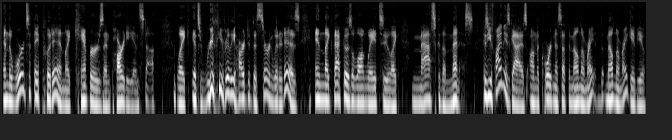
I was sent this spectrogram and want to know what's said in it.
and the words that they put in, like campers and party and stuff. Like it's really really hard to discern what it is, and like that goes a long way to like mask the menace because you find these guys on the coordinates that the Melnorme, the Melnorme gave you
